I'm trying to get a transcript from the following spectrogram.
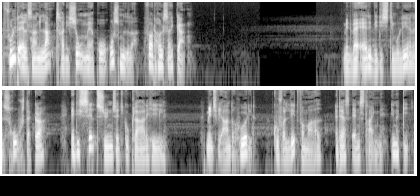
fulgte altså en lang tradition med at bruge rusmidler for at holde sig i gang. Men hvad er det ved de stimulerende rus, der gør, at de selv synes, at de kunne klare det hele, mens vi andre hurtigt kunne få lidt for meget af deres anstrengende energi?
